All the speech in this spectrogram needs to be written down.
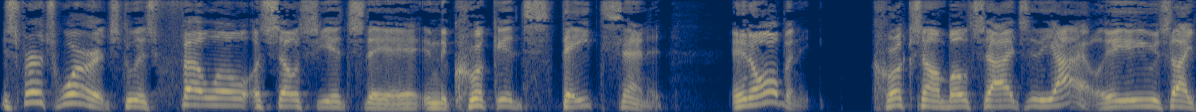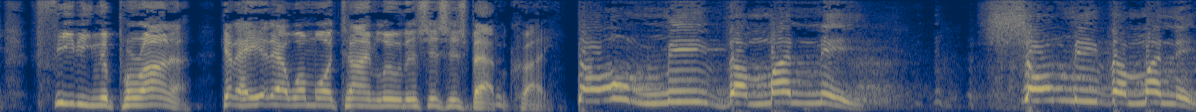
His first words to his fellow associates there in the crooked state senate in Albany. Crooks on both sides of the aisle. He was like feeding the piranha. Can I hear that one more time, Lou? This is his battle cry. Show me the money. Show me the money.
